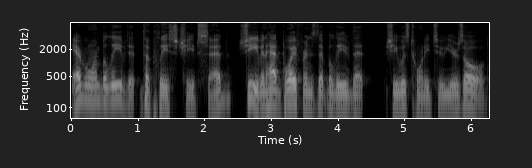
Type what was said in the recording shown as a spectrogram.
Everyone believed it, the police chief said. She even had boyfriends that believed that she was 22 years old.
